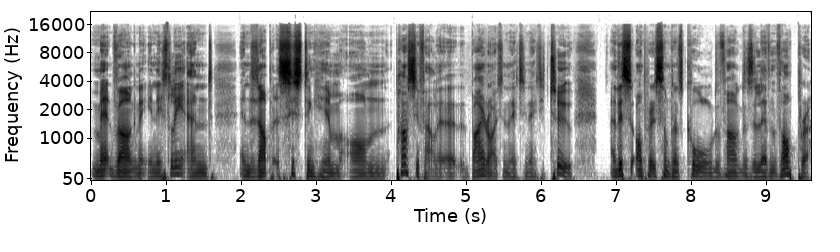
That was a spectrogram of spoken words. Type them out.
met Wagner in Italy and ended up assisting him on Parsifal uh, at Bayreuth in 1882. And this opera is sometimes called Wagner's 11th opera.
